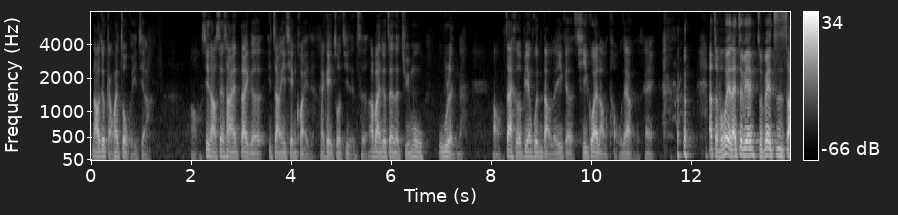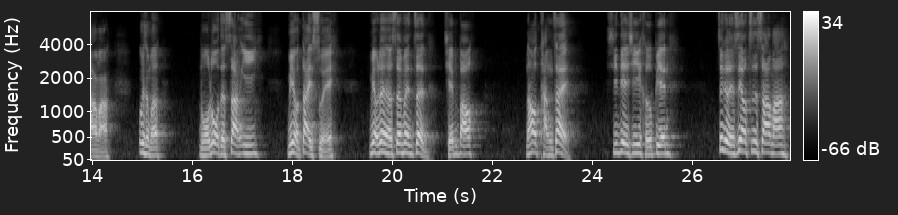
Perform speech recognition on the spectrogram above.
然后就赶快坐回家。哦，幸好身上还带个一张一千块的，还可以坐计程车，要不然就真的举目无人了。哦，在河边昏倒的一个奇怪老头这样子，嘿，啊，怎么会来这边准备自杀吗？为什么裸露的上衣，没有带水，没有任何身份证、钱包，然后躺在新店溪河边？这个人是要自杀吗？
